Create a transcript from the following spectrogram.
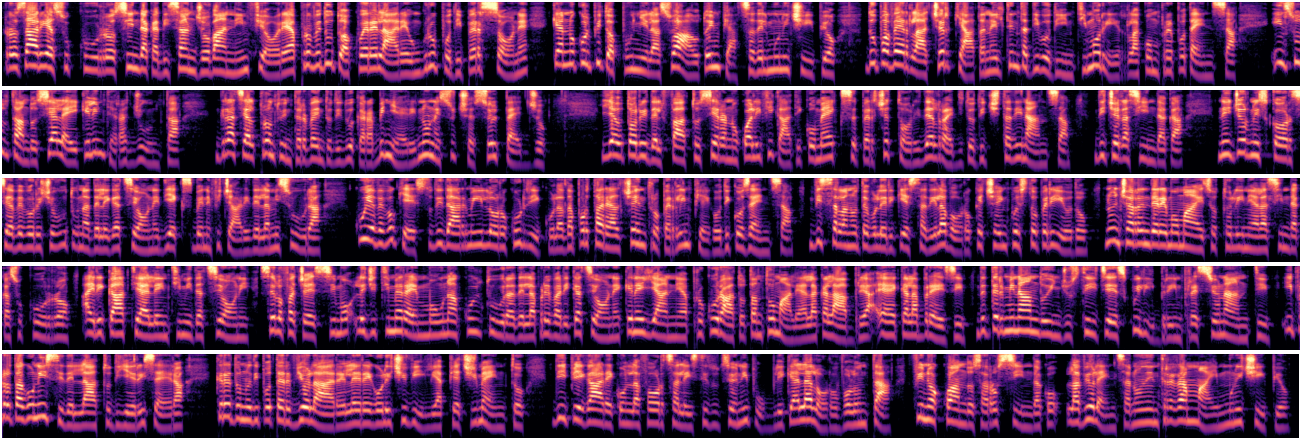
Rosaria Succurro, sindaca di San Giovanni in Fiore, ha provveduto a querelare un gruppo di persone che hanno colpito a pugni la sua auto in piazza del municipio, dopo averla accerchiata nel tentativo di intimorirla con prepotenza, insultando sia lei che l'intera giunta. Grazie al pronto intervento di due carabinieri non è successo il peggio. Gli autori del fatto si erano qualificati come ex percettori del reddito di cittadinanza. Dice la sindaca, nei giorni scorsi avevo ricevuto una delegazione di ex beneficiari della misura, cui avevo chiesto di darmi il loro curricula da portare al centro per l'impiego di Cosenza, vista la notevole richiesta di lavoro che c'è in questo periodo. Non ci arrenderemo mai, sottolinea la sindaca Succurro, ai ricatti e alle intimidazioni. Se lo facessimo, legittimeremmo una cultura della prevaricazione che negli anni ha procurato tanto male alla Calabria e ai calabresi, determinando ingiustizie e squilibri impressionanti. I protagonisti dell'atto di ieri sera credono di poter violare le regole civili a piacimento, di piegare con la forza le istituzioni pubbliche alla loro volontà. Fino a quando sarò sindaco, la violenza non entrerà mai in municipio.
